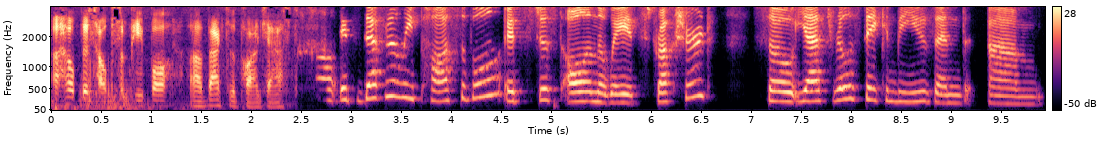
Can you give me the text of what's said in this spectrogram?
I hope this helps some people. Uh, back to the podcast. Well, it's definitely possible. It's just all in the way it's structured. So yes, real estate can be used and um,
